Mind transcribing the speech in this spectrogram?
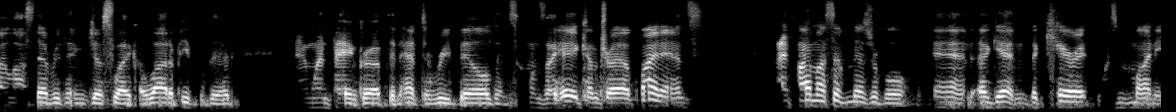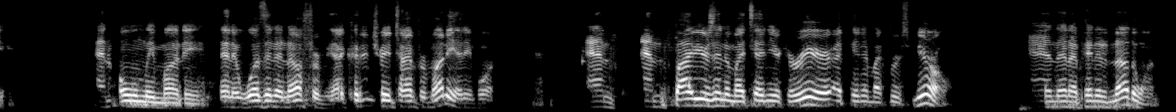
I lost everything just like a lot of people did and went bankrupt and had to rebuild. And someone's like, hey, come try out finance. I find myself miserable. And again, the carrot was money and only money. And it wasn't enough for me. I couldn't trade time for money anymore. And and five years into my 10 year career, I painted my first mural. And then I painted another one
